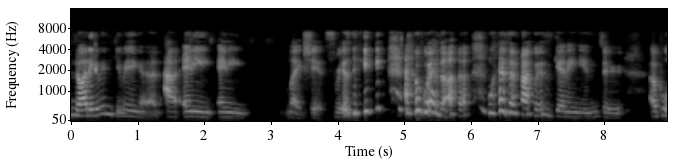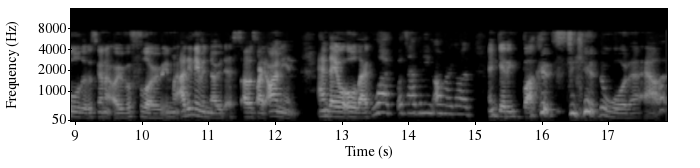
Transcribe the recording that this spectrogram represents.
not even giving it any any like shits really whether whether I was getting into a pool that was going to overflow in my I didn't even notice. I was like, I'm in. And they were all like, what? What's happening? Oh my God. And getting buckets to get the water out.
